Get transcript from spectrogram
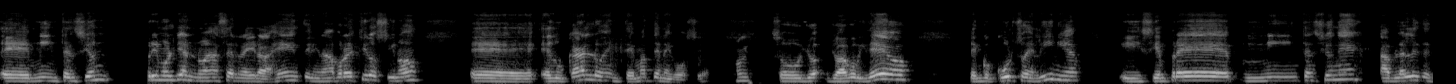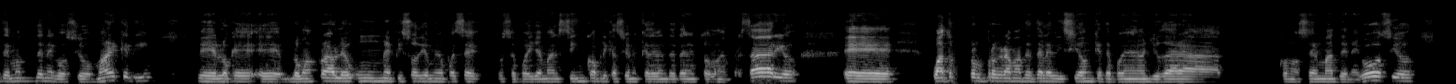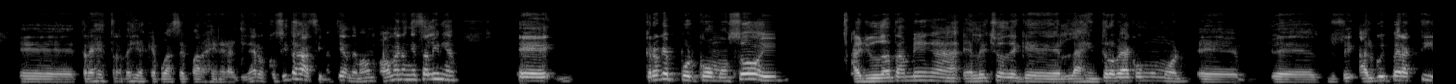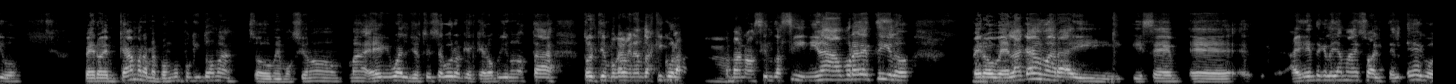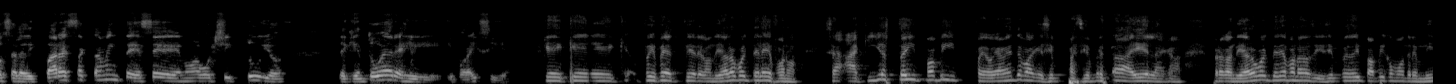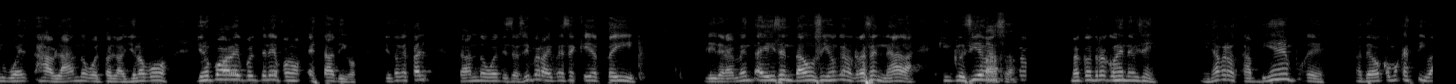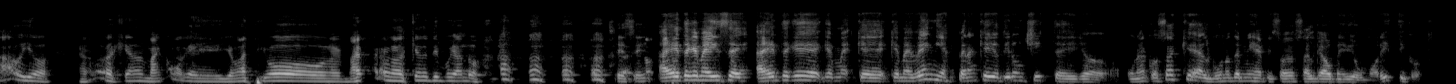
eh, mi intención primordial no es hacer reír a la gente ni nada por el estilo, sino eh, educarlos en temas de negocio. So, yo, yo hago videos, tengo cursos en línea y siempre mi intención es hablarles de temas de negocio, marketing, lo que eh, lo más probable un episodio mío pues se, pues puede llamar cinco aplicaciones que deben de tener todos los empresarios, eh, cuatro programas de televisión que te pueden ayudar a conocer más de negocios, eh, tres estrategias que puedes hacer para generar dinero, cositas así, ¿me entiendes? Más, o menos en esa línea. creo que por como soy, ayuda también a el hecho de que la gente lo vea con humor. yo soy algo hiperactivo, pero en cámara me pongo un poquito más, so, me emociono más. Es igual, yo estoy seguro que Keropi no está todo el tiempo caminando aquí con la mano haciendo así, ni nada por el estilo, pero ve la cámara y, y se... Eh, hay gente que le llama eso alter ego, se le dispara exactamente ese nuevo chip tuyo de quién tú eres y, y por ahí sigue que, que, fíjate, cuando yo hablo por teléfono, o sea, aquí yo estoy, papi, pues obviamente para que siempre, siempre está ahí en la cama, pero cuando yo hablo por teléfono, yo siempre doy, papi, como 3.000 vueltas hablando por todos lados. Yo no puedo, yo no puedo hablar por teléfono estático, yo tengo que estar dando vueltas. Sí, pero hay veces que yo estoy literalmente ahí sentado en un sillón que no quiero hacer nada, que inclusive me, me encontrado con gente y me dice, mira, pero estás bien, porque no tengo como castigado. Y yo, es que normal, como que yo me activo normal, pero no es que estoy apoyando. Ah, ah, ah, sí, sí. Hay gente que me dice, hay gente que, que, me, que, que, me ven y esperan que yo tire un chiste. Y yo, una cosa es que algunos de mis episodios salgan medio humorístico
